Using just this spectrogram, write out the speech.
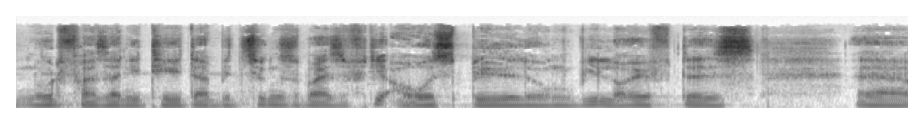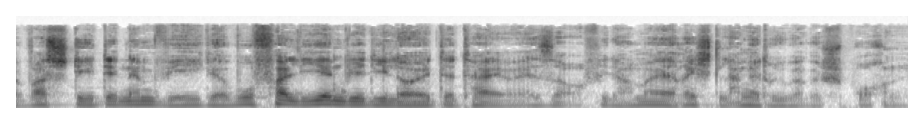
Notfallsanitäter beziehungsweise für die Ausbildung, wie läuft es, äh, was steht denn im Wege, wo verlieren wir die Leute teilweise auch wieder, haben wir ja recht lange drüber gesprochen.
